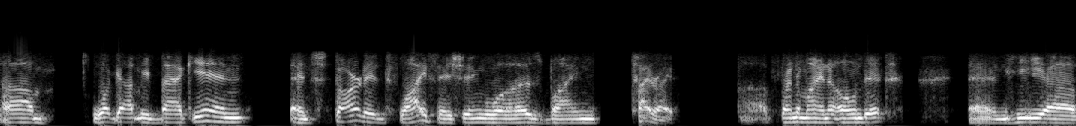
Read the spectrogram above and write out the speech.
Um, what got me back in and started fly fishing was buying Tyrite. Uh, a friend of mine owned it, and he uh,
